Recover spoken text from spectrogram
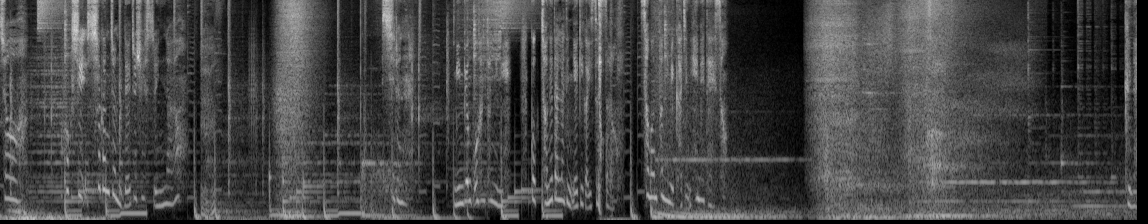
저 혹시 시간 좀 내주실 수 있나요? 음? 실은 민병고 헌터님이 꼭 전해달라는 얘기가 있었어요. 성 헌터님이 가진 힘에 대해서. 그날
